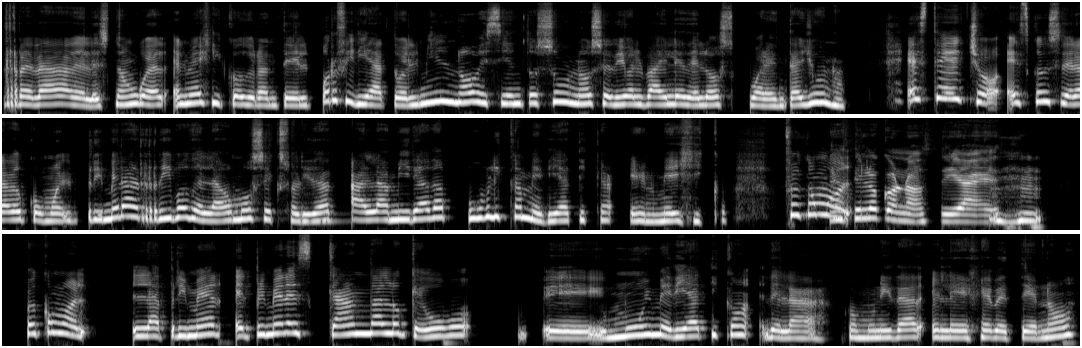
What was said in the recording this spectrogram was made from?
redada del Stonewall en México durante el porfiriato, en 1901 se dio el baile de los 41. Este hecho es considerado como el primer arribo de la homosexualidad a la mirada pública mediática en México. Fue como... Sí lo conocía. Fue como la primer, el primer escándalo que hubo eh, muy mediático de la comunidad LGBT, ¿no?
